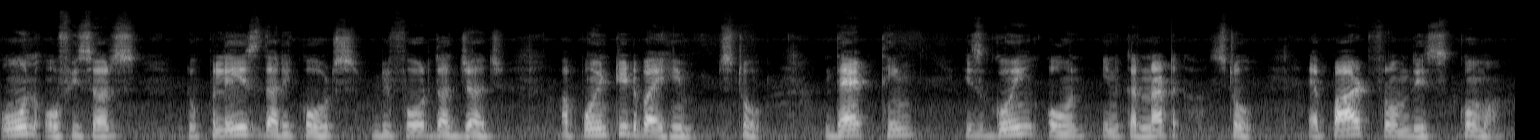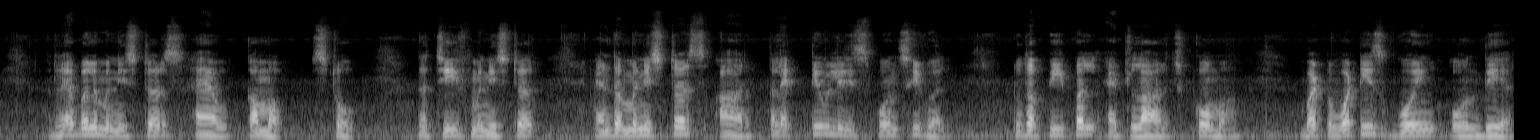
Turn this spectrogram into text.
own officers to place the records before the judge appointed by him. Stop. That thing is going on in Karnataka. Stop. Apart from this, comma, rebel ministers have come up. Stop. The chief minister and the ministers are collectively responsible to the people at large, comma. But what is going on there?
